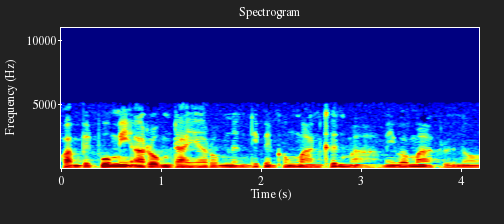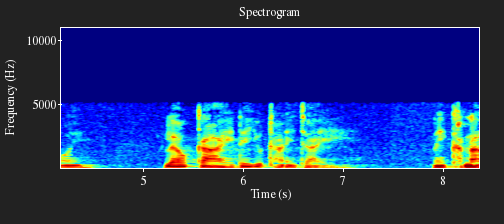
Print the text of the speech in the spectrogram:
ความเป็นผู้มีอารมณ์ใดอารมณ์หนึ่งที่เป็นของมานขึ้นมา ไม่ว่ามากหรือน้อย แล้วกายได้หยุดหายใจ ในขณะ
